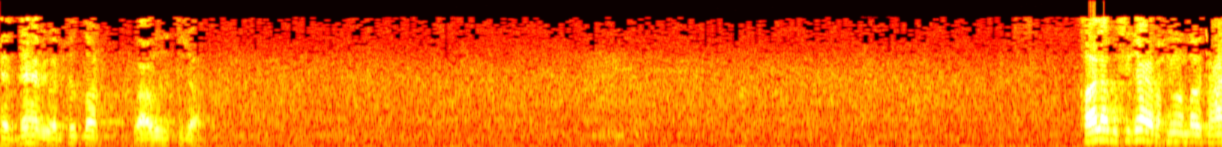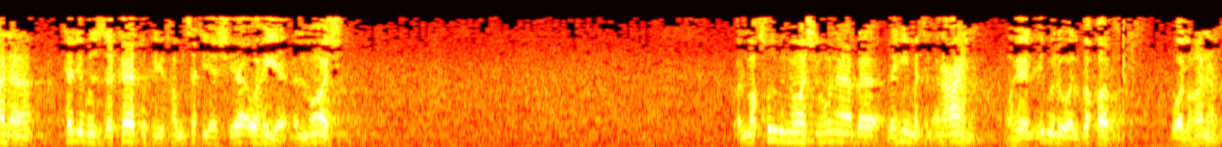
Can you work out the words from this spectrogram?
كالذهب والفضة وعروض التجارة. قال أبو شجاع رحمه الله تعالى تجب الزكاة في خمسة أشياء وهي المواشي. والمقصود بالمواشي هنا بهيمة الأنعام وهي الإبل والبقر والغنم.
